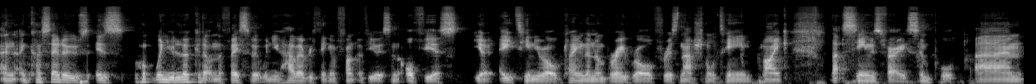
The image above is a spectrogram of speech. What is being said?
And and Caicedo is when you look at it on the face of it, when you have everything in front of you, it's an obvious, you know, 18 year old playing the number eight role for his national team. Like that seems very simple. Um,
